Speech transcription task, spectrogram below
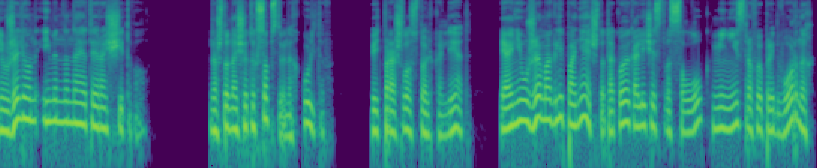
Неужели он именно на это и рассчитывал? Но что насчет их собственных культов? Ведь прошло столько лет, и они уже могли понять, что такое количество слуг, министров и придворных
